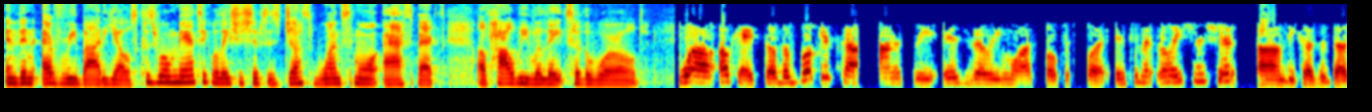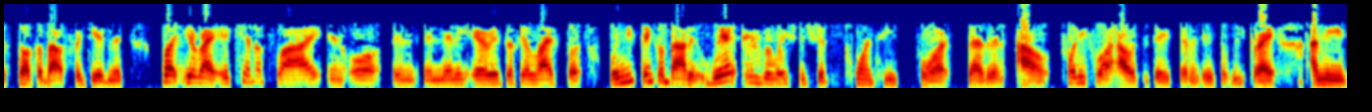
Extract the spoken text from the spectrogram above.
and then everybody else. Because romantic relationships is just one small aspect of how we relate to the world. Well, okay, so the book itself, honestly, is really more focused for intimate relationships um, because it does talk about forgiveness. But you're right; it can apply in all in in many areas of your life. But when you think about it, we're in relationships twenty four seven out, twenty four hours a day, seven days a week, right? I mean,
